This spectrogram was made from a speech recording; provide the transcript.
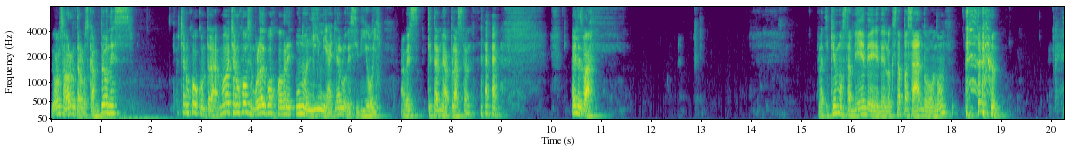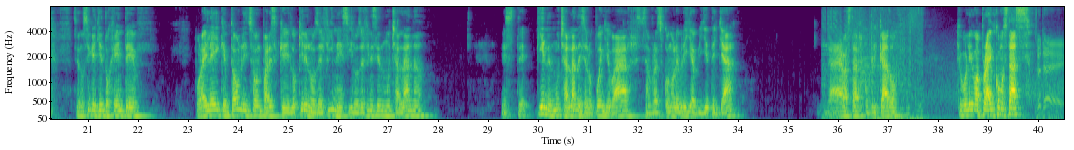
Y vamos a ver contra los campeones. Voy a echar un juego contra. voy a echar un juego simulado y voy a jugar uno en línea. Ya lo decidí hoy. A ver qué tal me aplastan. Ahí les va. Platiquemos también de, lo que está pasando, ¿no? Se nos sigue yendo gente. Por ahí leí que Tomlinson parece que lo quieren los delfines y los delfines tienen mucha lana. Este, tienen mucha lana y se lo pueden llevar. Si San Francisco no le brilla billete ya. Ya va a estar complicado. ¿Qué hubo, Eva Prime? ¿Cómo estás?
